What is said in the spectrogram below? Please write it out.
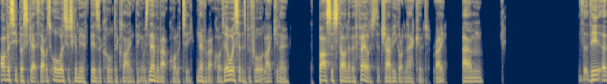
Obviously, Busquets that was always just going to be a physical decline thing. It was never about quality. Never about quality. I always said this before. Like you know, Barca's style never failed. It's that Xavi got knackered, right? Um, the, the uh,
